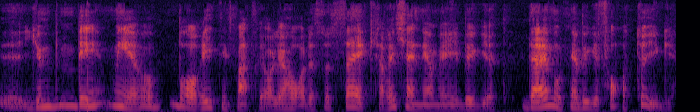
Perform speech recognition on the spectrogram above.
ju mer och bra ritningsmaterial jag har, desto säkrare känner jag mig i bygget. Däremot när jag bygger fartyg,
